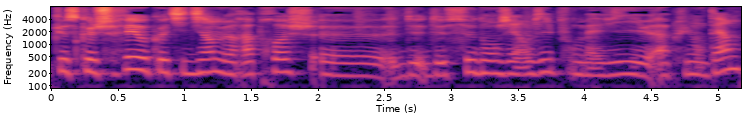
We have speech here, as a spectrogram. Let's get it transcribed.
que ce que je fais au quotidien me rapproche de, ce dont j'ai envie pour ma vie à plus long terme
